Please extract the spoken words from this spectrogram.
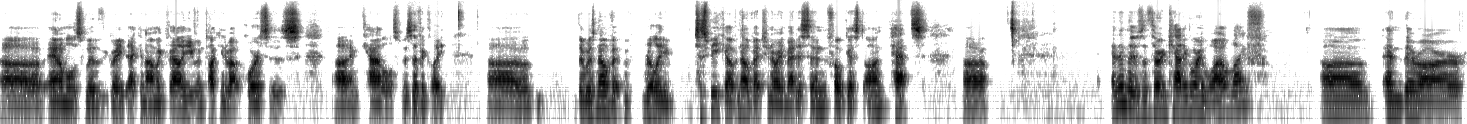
Uh, animals with great economic value, and talking about horses uh, and cattle specifically. Uh, there was no really to speak of no veterinary medicine focused on pets. Uh, and then there's a third category, wildlife. Uh, and there are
